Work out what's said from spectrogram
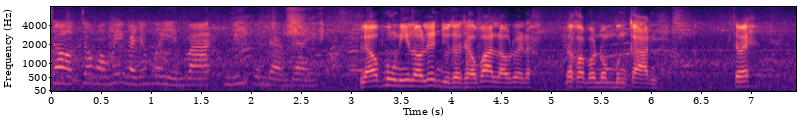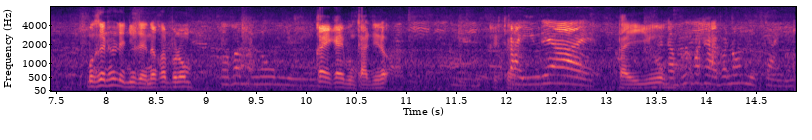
เจ้าเจ้าของเพลงก็ยังไม่เห็นว่าวิเป็นแบบใดแล้วพรุ่งนี้เราเล่นอยู่แถวๆบ้านเราด้วยนะนครพนมบึงการใช่ไหมเมื่อคืนเขาเล่นอยู่แถวนครพนมแล้วก็มานุ่มอยู่ใกล้ๆบึงการนี่เนาะไก่อยู่ได้ไก่อยู่น้ำเพื่อประทานพระนมหรือไก่อยู่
